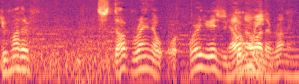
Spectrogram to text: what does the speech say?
You mother... Stop running! Where are you guys going? I going? don't know why they're running.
